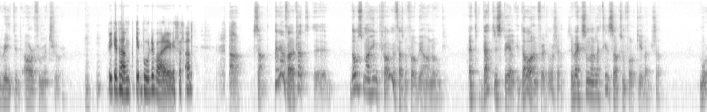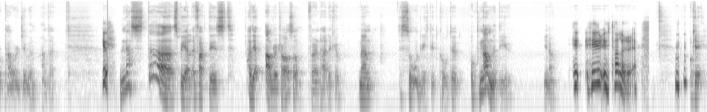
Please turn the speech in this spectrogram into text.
rated R for mature. Vilket han borde vara i vissa fall. Ja, sant. Men i alla fall, jag tror att eh, de som har hängt kvar med Phasmophobia har nog ett bättre spel idag än för ett år sedan. Så det verkar som att de har lagt till saker som folk gillar. Så more power to them, antar jag. Kul. Nästa spel är faktiskt, hade jag aldrig talat om förrän det här dök upp. Men det såg riktigt coolt ut. Och namnet är ju, you know, Hur, hur uttalar du det? okej.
